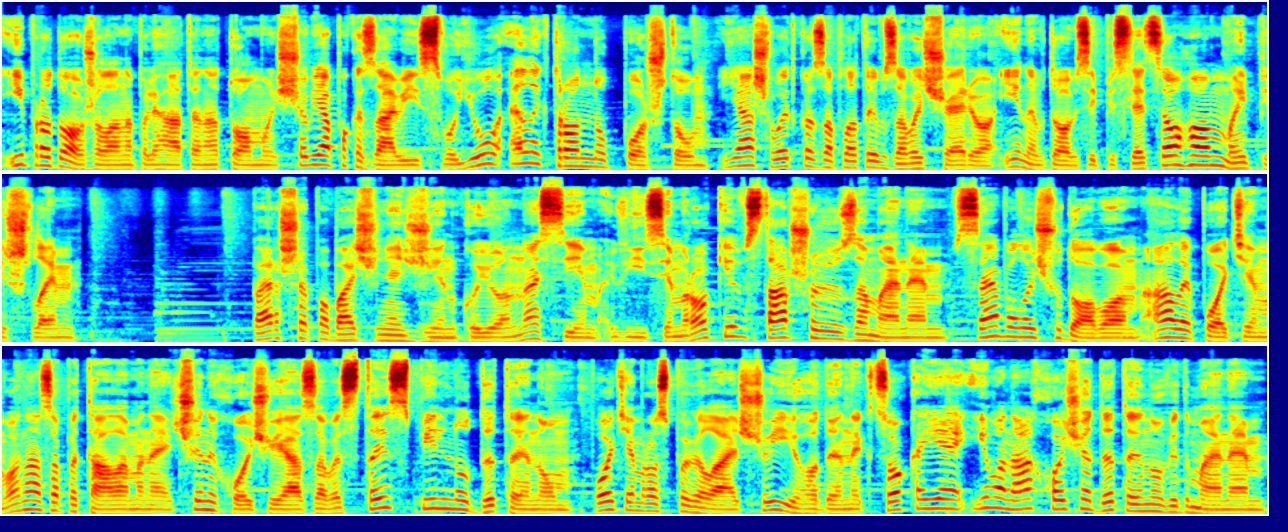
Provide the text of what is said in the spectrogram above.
і продовжила наполягати на тому, щоб я показав їй свою електронну пошту. Я швидко заплатив за вечерю, і невдовзі після цього ми пішли. Перше побачення з жінкою на 7-8 років старшою за мене. Все було чудово, але потім вона запитала мене, чи не хочу я завести спільну дитину. Потім розповіла, що її годинник цокає, і вона хоче дитину від мене.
